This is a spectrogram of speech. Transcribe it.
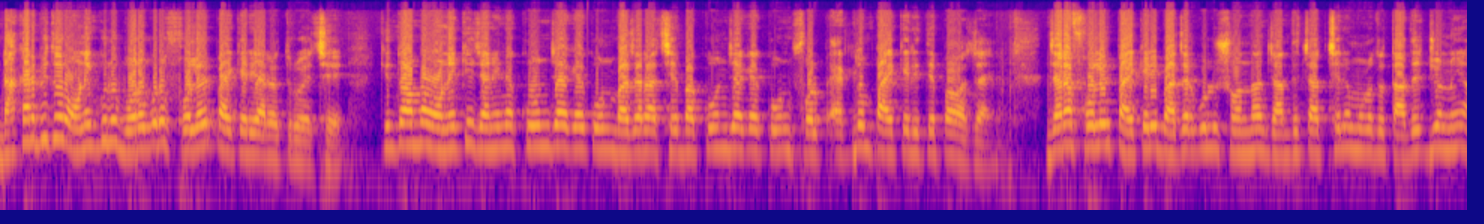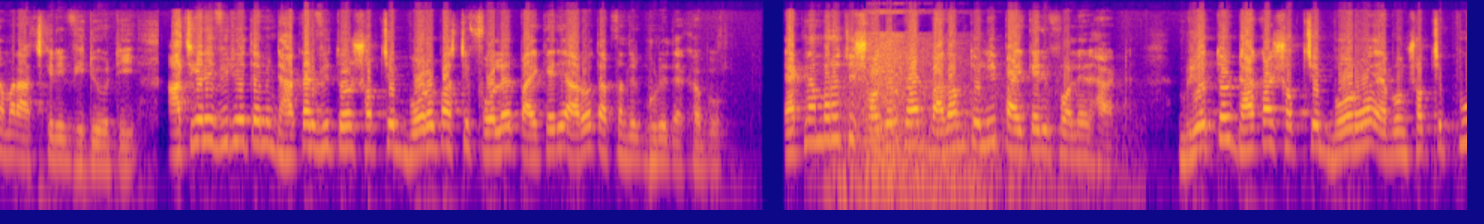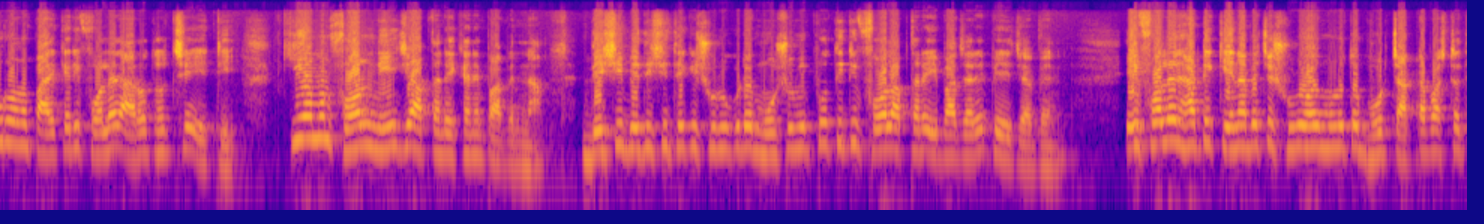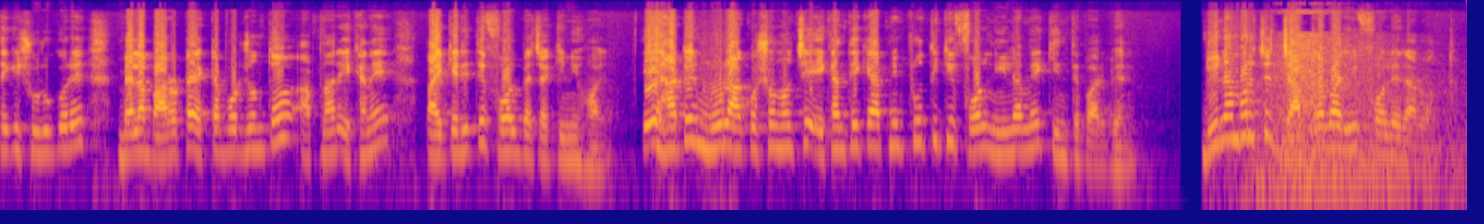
ঢাকার ভিতর অনেকগুলো বড় বড় ফলের পাইকারি আড়ত রয়েছে। কিন্তু আমরা অনেকেই জানি না কোন জায়গায় কোন বাজার আছে বা কোন জায়গায় কোন ফল একদম পাইকারিতে পাওয়া যায়। যারা ফলের পাইকারি বাজারগুলো সন্ধান জানতে চাচ্ছিলেন, মূলত তাদের জন্যই আমার আজকের এই ভিডিওটি। আজকের এই ভিডিওতে আমি ঢাকার ভিতর সবচেয়ে বড় পাঁচটি ফলের পাইকারি আড়ত আপনাদের ঘুরে দেখাবো। এক নম্বর হচ্ছে সদরঘাট বাদামতলি পাইকারি ফলের হাট। বৃহত্তর ঢাকার সবচেয়ে বড় এবং সবচেয়ে পুরনো পাইকারি ফলের আড়ত হচ্ছে এটি। কি এমন ফল নেই যে আপনারা এখানে পাবেন না? দেশি বিদেশি থেকে শুরু করে মৌসুমি প্রতিটি ফল আপনারা এই বাজারে পেয়ে যাবেন। এই ফলের হাটে কেনা বেচা শুরু হয় মূলত ভোর চারটা পাঁচটা থেকে শুরু করে বেলা বারোটা একটা পর্যন্ত আপনার এখানে পাইকারিতে ফল বেচা কিনি হয়। এই হাটের মূল আকর্ষণ হচ্ছে এখান থেকে আপনি প্রতিটি ফল নিলামে কিনতে পারবেন। দুই নম্বর হচ্ছে যাত্রাবাড়ি ফলের আড়ত।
